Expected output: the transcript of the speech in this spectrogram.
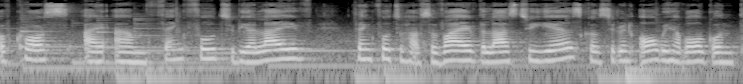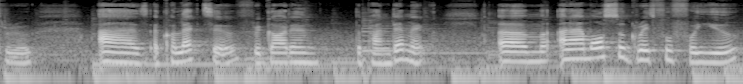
Of course, I am thankful to be alive thankful to have survived the last two years, considering all we have all gone through as a collective regarding the pandemic. Um, and I'm also grateful for you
